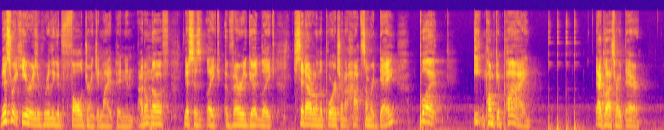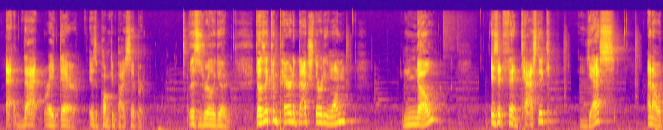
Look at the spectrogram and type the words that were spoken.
This right here is a really good fall drink, in my opinion. I don't know if this is like a very good, like, sit out on the porch on a hot summer day, but eating pumpkin pie, that glass right there, that right there is a pumpkin pie sipper. This is really good. Does it compare to Batch 31? No. Is it fantastic? Yes. And I would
